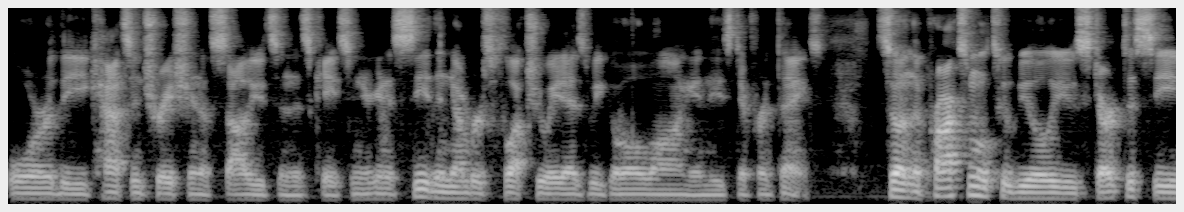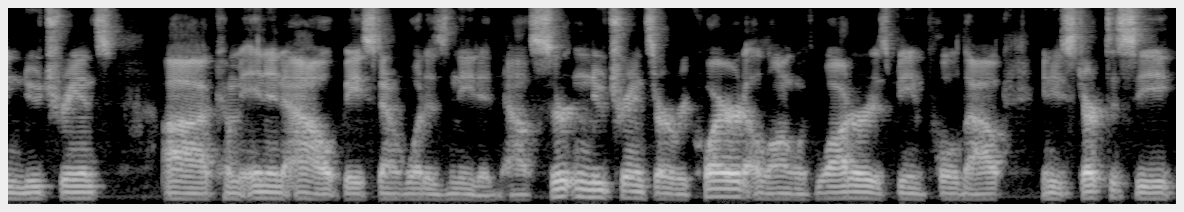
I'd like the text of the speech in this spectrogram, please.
or the concentration of solutes in this case. And you're going to see the numbers fluctuate as we go along in these different things. So in the proximal tubule, you start to see nutrients uh, come in and out based on what is needed. Now, certain nutrients are required along with water is being pulled out, and you start to see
